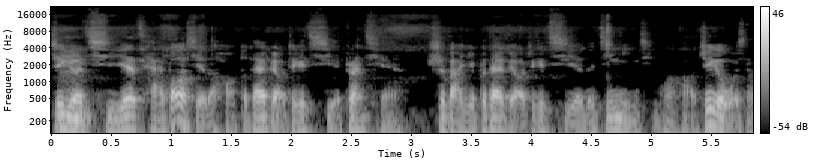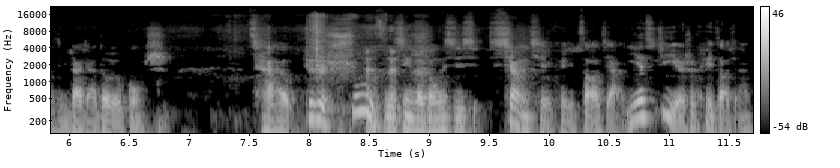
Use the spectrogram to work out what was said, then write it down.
这个企业财报写得好，不代表这个企业赚钱，是吧？也不代表这个企业的经营情况好。这个我相信大家都有共识。财就是数字性的东西，尚且可以造假，ESG 也是可以造假的。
